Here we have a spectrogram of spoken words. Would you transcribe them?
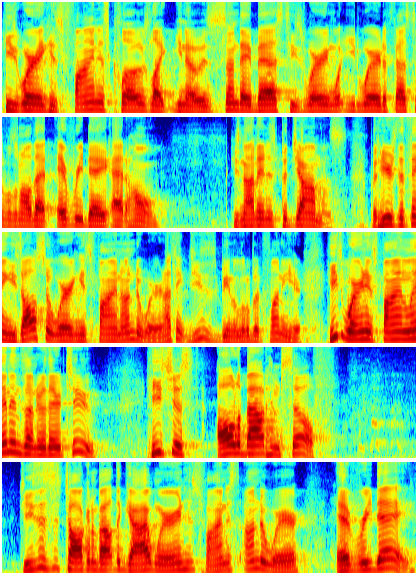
He's wearing his finest clothes, like, you know, his Sunday best. He's wearing what you'd wear to festivals and all that every day at home. He's not in his pajamas. But here's the thing he's also wearing his fine underwear. And I think Jesus is being a little bit funny here. He's wearing his fine linens under there, too. He's just all about himself. Jesus is talking about the guy wearing his finest underwear every day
